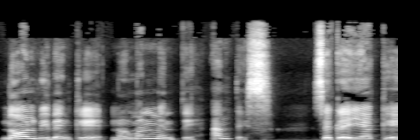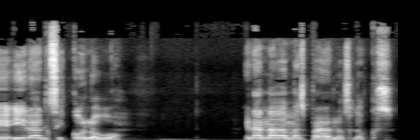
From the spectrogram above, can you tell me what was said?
No olviden que normalmente antes se creía que ir al psicólogo era nada más para los locos,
